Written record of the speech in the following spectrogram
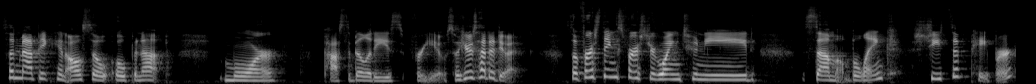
sun mapping can also open up more possibilities for you. So, here's how to do it. So, first things first, you're going to need some blank sheets of paper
